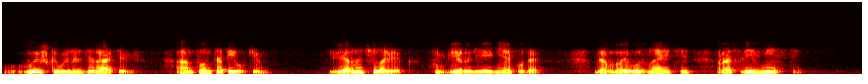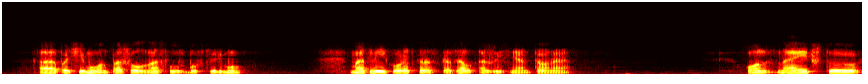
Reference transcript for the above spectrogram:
Вышковый надзиратель, Антон Топилкин. Верный человек? Вернее, некуда. Давно его знаете, росли вместе. А почему он пошел на службу в тюрьму? Матвей коротко рассказал о жизни Антона. «Он знает, что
